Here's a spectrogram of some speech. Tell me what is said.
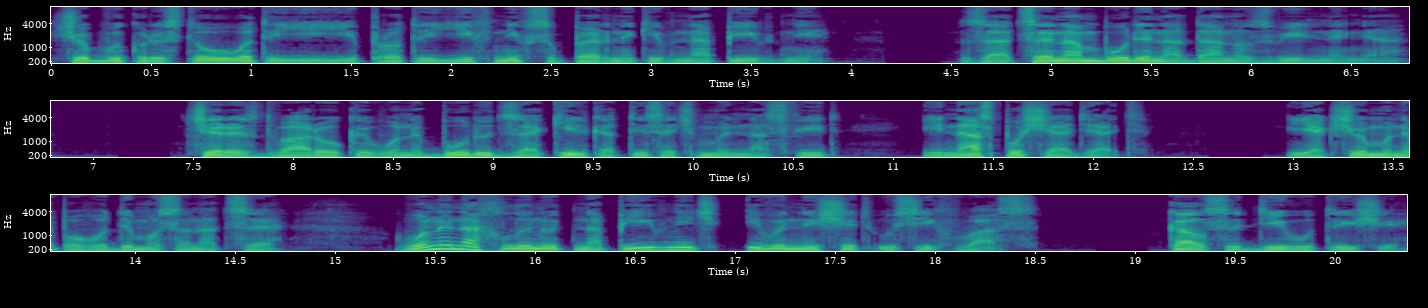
щоб використовувати її проти їхніх суперників на півдні. За це нам буде надано звільнення. Через два роки вони будуть за кілька тисяч миль на світ і нас пощадять. Якщо ми не погодимося на це, вони нахлинуть на північ і винищать усіх вас. Кал сидів у тиші.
